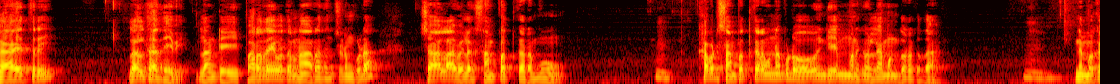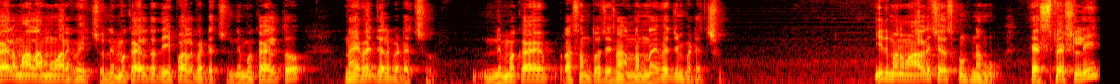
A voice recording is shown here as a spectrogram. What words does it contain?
గాయత్రి లలితాదేవి లాంటి పరదేవతలను ఆరాధించడం కూడా చాలా వీళ్ళకి సంపత్కరము. కాబట్టి సంపత్కరం ఉన్నప్పుడు ఇంకేం మనకి లెమన్ దొరకదా? నిమ్మకాయల మాల అమ్మవారికి వేయచ్చు. నిమ్మకాయలతో దీపాలు పెట్టచ్చు. నిమ్మకాయలతో నైవేద్యాలు పెట్టచ్చు. నిమ్మకాయ రసంతో చేసిన అన్నం నైవేద్యం పెట్టచ్చు. ఇది మనం ఆల్రెడీ చేసుకుంటున్నాము. ఎస్పెషల్లీ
